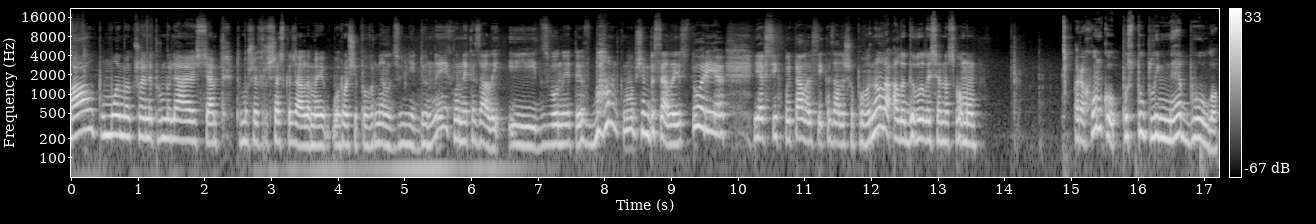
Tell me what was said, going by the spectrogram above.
PayPal, по-моєму, якщо я не помиляюся, тому що Фреше сказали, ми гроші повернули, дзвоніть до них. Вони казали і дзвонити в банк. Ну, в общем, весела історія. Я всіх питала, всі казали, що повернула, але дивилися на своєму рахунку, поступлень не було.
